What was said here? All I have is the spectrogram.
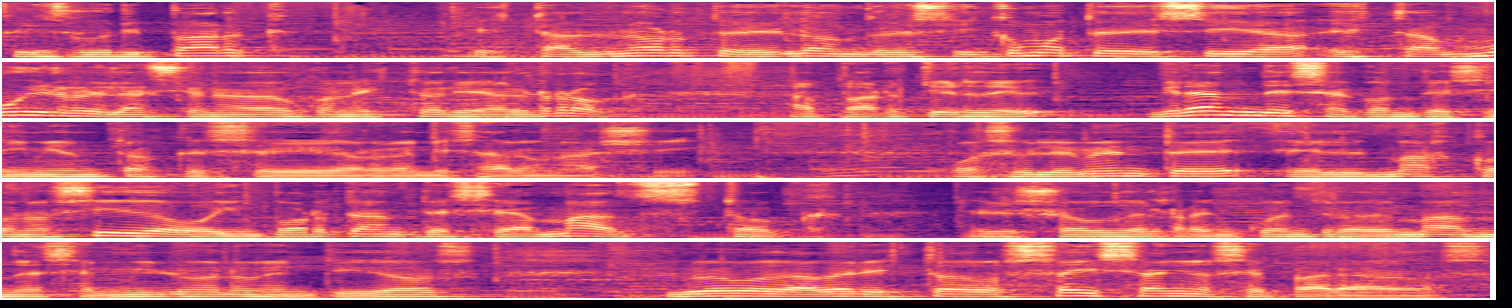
Finsbury Park está al norte de Londres y como te decía está muy relacionado con la historia del rock a partir de grandes acontecimientos que se organizaron allí. Posiblemente el más conocido o importante sea Madstock, el show del reencuentro de Madness en 1992, luego de haber estado seis años separados.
